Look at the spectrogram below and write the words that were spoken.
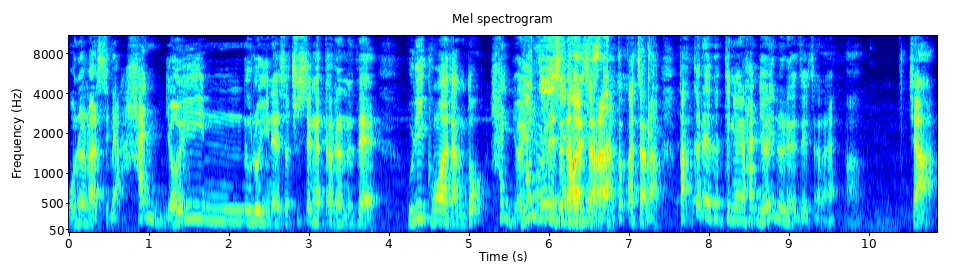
오늘 말씀에 한 여인으로 인해서 출생했다 그러는데 우리 공화당도 한 여인으로 한 인해서 나왔잖아. 똑같잖아. 박근혜 대통령이 한 여인으로 인해서 했잖아요. 어. 자,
